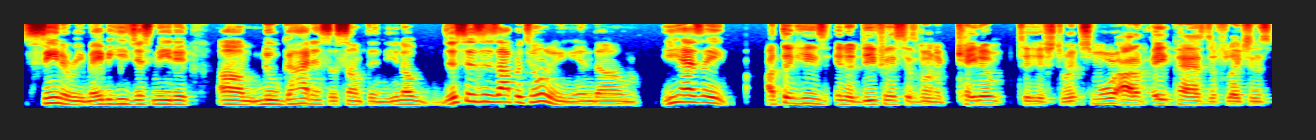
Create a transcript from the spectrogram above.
scenery. Maybe he just needed um, new guidance or something. You know, this is his opportunity, and um, he has a I think he's in a defense that's going to cater to his strengths more. Out of eight pass deflections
